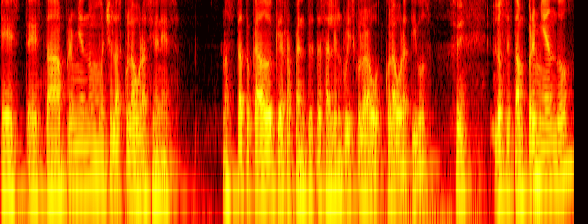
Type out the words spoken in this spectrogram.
este, está premiando mucho las colaboraciones. No se te ha tocado que de repente te salen colabo- colaborativos. Sí. Los están premiando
